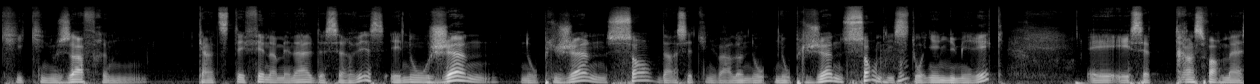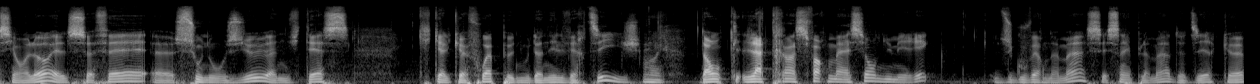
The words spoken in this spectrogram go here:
qui, qui nous offrent une quantité phénoménale de services et nos jeunes nos plus jeunes sont dans cet univers-là. Nos, plus jeunes sont des mhm. citoyens numériques. Et, cette transformation-là, elle se fait euh, sous nos yeux à une vitesse qui, quelquefois, peut nous donner le vertige. Donc, la transformation numérique du gouvernement, c'est simplement de dire que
